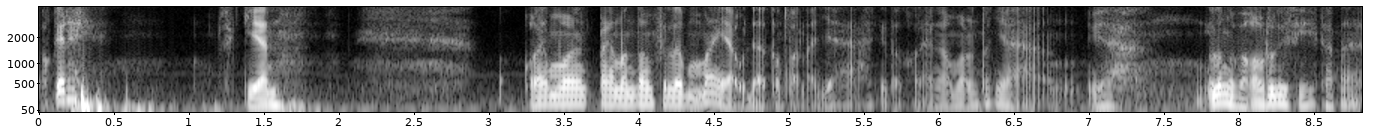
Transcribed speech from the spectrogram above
oke deh. Sekian kalau yang mau pengen nonton film mah ya udah tonton aja gitu. Kalau yang nggak mau nonton ya ya lu nggak bakal rugi sih karena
